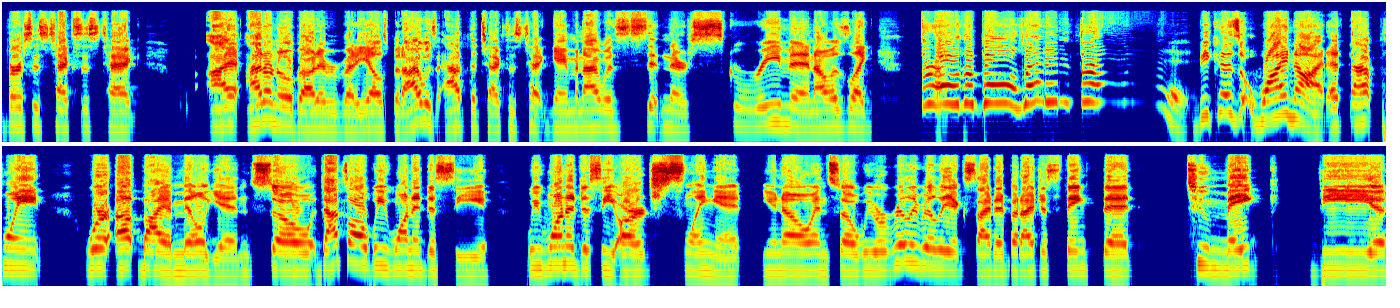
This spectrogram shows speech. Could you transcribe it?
versus Texas Tech. I, I don't know about everybody else, but I was at the Texas Tech game and I was sitting there screaming. I was like, throw the ball, let him throw it. Because why not? At that point, we're up by a million. So that's all we wanted to see we wanted to see Arch sling it, you know, and so we were really, really excited. But I just think that to make the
